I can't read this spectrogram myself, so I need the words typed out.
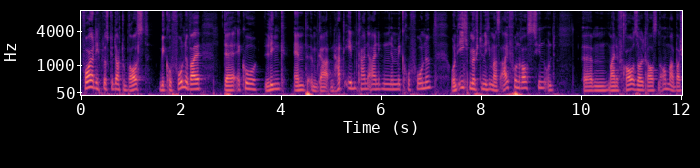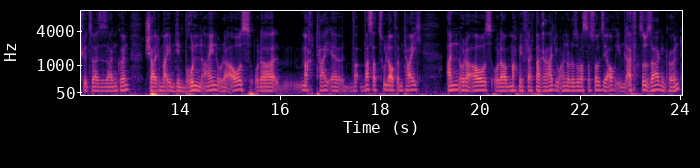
Vorher hatte ich bloß gedacht, du brauchst Mikrofone, weil der Echo Link Amp im Garten hat eben keine eigenen Mikrofone und ich möchte nicht immer das iPhone rausziehen und ähm, meine Frau soll draußen auch mal beispielsweise sagen können, schalte mal eben den Brunnen ein oder aus oder mach Teich, äh, Wasserzulauf im Teich an oder aus oder mach mir vielleicht mal Radio an oder sowas. Das soll sie auch eben einfach so sagen können.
